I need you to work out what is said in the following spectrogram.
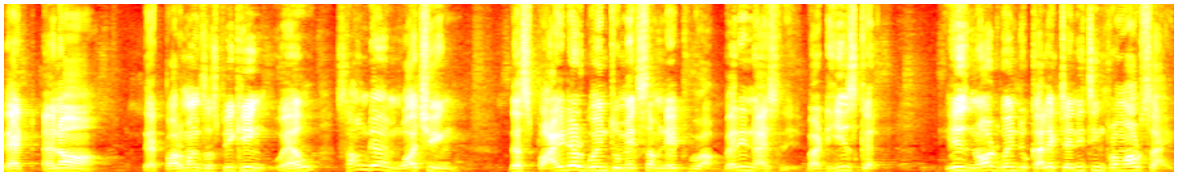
that, you know, that Paramahansa speaking, well, someday I'm watching the spider going to make some network very nicely, but he is, he is not going to collect anything from outside.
